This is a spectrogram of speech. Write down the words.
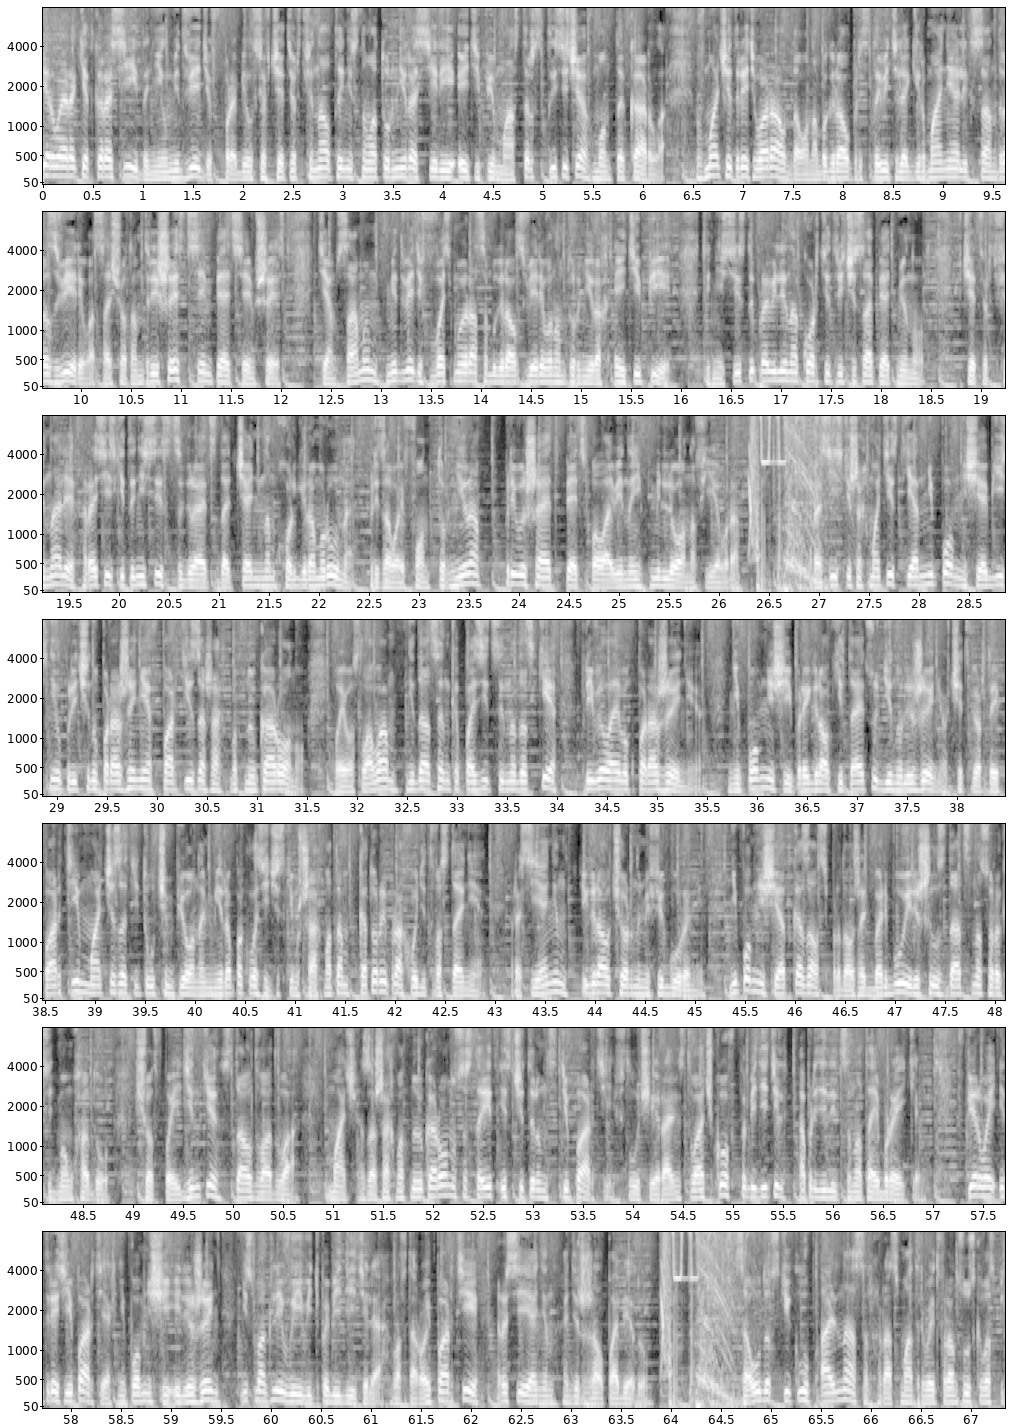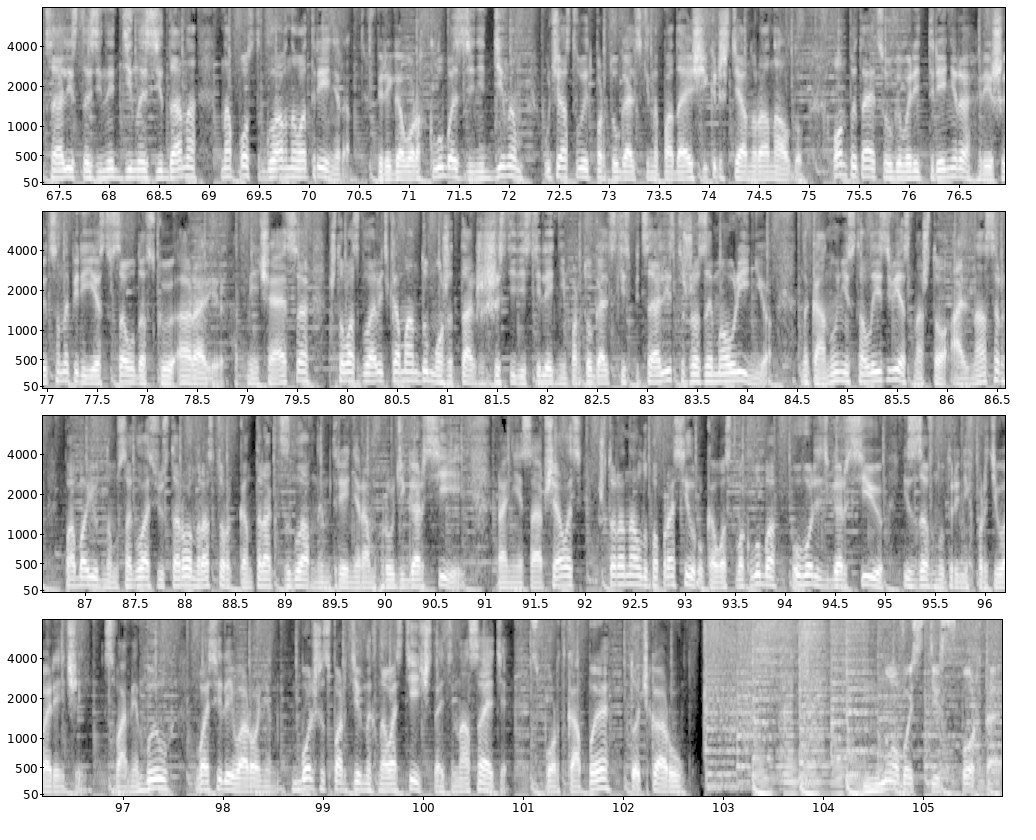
Первая ракетка России Даниил Медведев пробился в четвертьфинал теннисного турнира серии ATP Masters 1000 в Монте-Карло. В матче третьего раунда он обыграл представителя Германии Александра Зверева со счетом 3-6, 7-5, 7-6. Тем самым Медведев в восьмой раз обыграл Зверева на турнирах ATP. Теннисисты провели на корте 3 часа 5 минут. В четвертьфинале российский теннисист сыграет с датчанином Хольгером Руна. Призовой фонд турнира превышает 5,5 миллионов евро. Российский шахматист Ян Непомнящий объяснил причину поражения в партии за шахматную корону. По его словам, недооценка позиций на доске привела его к поражению. Непомнящий проиграл китайцу Дину Леженю в четвертой партии матча за титул чемпиона мира по классическим шахматам, который проходит в Астане. Россиянин играл черными фигурами. Непомнящий отказался продолжать борьбу и решил сдаться на 47-м ходу. Счет в поединке стал 2-2. Матч за шахматную корону состоит из 14 партий. В случае равенства очков победитель определится на тайбрейке атаки. В первой и третьей партиях Непомнящий или Жень не смогли выявить победителя. Во второй партии россиянин одержал победу. Саудовский клуб «Аль-Наср» рассматривает французского специалиста Зинеддина Зидана на пост главного тренера. В переговорах клуба с Зинеддином участвует португальский нападающий Криштиану Роналду. Он пытается уговорить тренера решиться на переезд в Саудовскую Аравию. Отмечается, что возглавить команду может также 60-летний португальский специалист Жозе Мауриньо. Накануне стало известно, что «Аль-Наср» по обоюдному согласию сторон расторг контракт с главным тренером Руди Гарсией. Ранее сообщалось, что Роналду попросил руководство клуба уволить Гарсию Россию из-за внутренних противоречий. С вами был Василий Воронин. Больше спортивных новостей читайте на сайте sportkp.ru Новости спорта.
